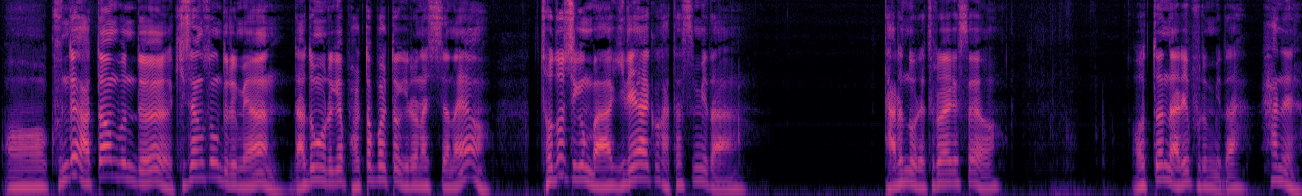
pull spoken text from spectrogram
어, 군대 갔다 온 분들 기상송 들으면 나도 모르게 벌떡벌떡 일어나시잖아요. 저도 지금 막 이래야 할 것 같았습니다. 다른 노래 들어야겠어요. 어떤 날이 부릅니다. 하늘.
